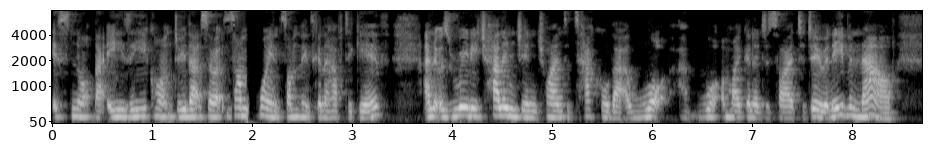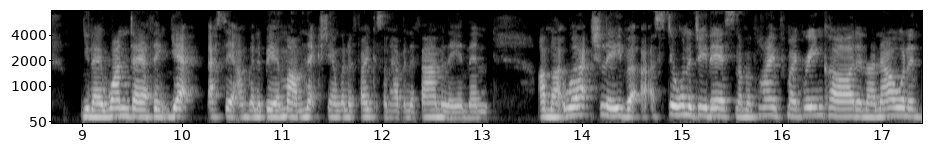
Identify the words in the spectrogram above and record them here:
it's not that easy. You can't do that. So at some point, something's going to have to give. And it was really challenging trying to tackle that. And what what am I going to decide to do? And even now, you know, one day I think, yeah, that's it. I'm going to be a mum. Next year, I'm going to focus on having a family. And then I'm like, well, actually, but I still want to do this. And I'm applying for my green card. And I now want to,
